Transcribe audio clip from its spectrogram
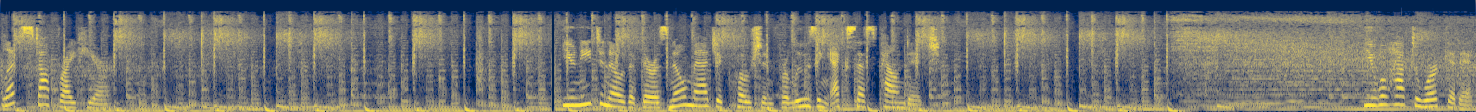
let's stop right here. You need to know that there is no magic potion for losing excess poundage. You will have to work at it,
